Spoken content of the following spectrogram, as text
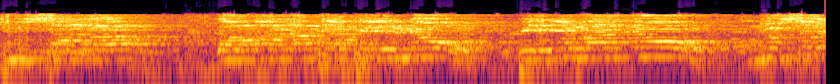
Tout ça, dans mon nom, nous, bénis-nous, nous sommes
